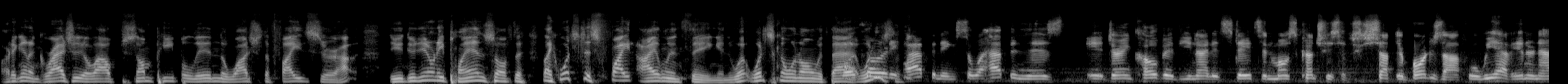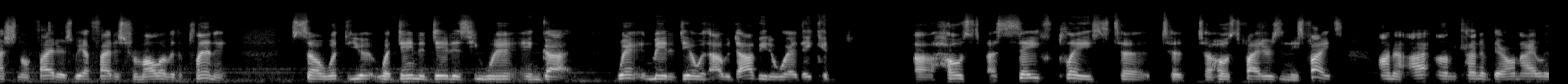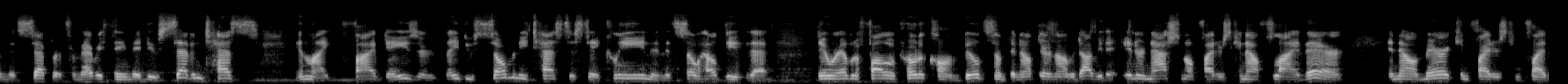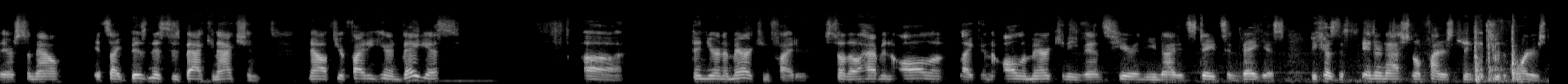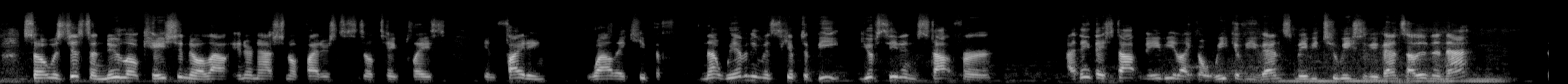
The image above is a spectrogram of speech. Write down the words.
Are they going to gradually allow some people in to watch the fights, or how, do you do you know any plans off the like? What's this Fight Island thing, and what what's going on with that? Well, it's what already happening. So what happens is it, during COVID, the United States and most countries have shut their borders off. Well, we have international fighters. We have fighters from all over the planet so what the what Dana did is he went and got went and made a deal with Abu Dhabi to where they could uh, host a safe place to to to host fighters in these fights on a on kind of their own island that's separate from everything. They do seven tests in like five days, or they do so many tests to stay clean, and it's so healthy that they were able to follow a protocol and build something out there in Abu Dhabi that international fighters can now fly there, and now American fighters can fly there. So now it's like business is back in action. Now, if you're fighting here in Vegas, uh, then you're an American fighter. So they'll have an all like an all American events here in the United States in Vegas because the international fighters can't get through the borders. So it was just a new location to allow international fighters to still take place in fighting while they keep the. No, we haven't even skipped a beat. UFC didn't stop for. I think they stopped maybe like a week of events, maybe two weeks of events. Other than that,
